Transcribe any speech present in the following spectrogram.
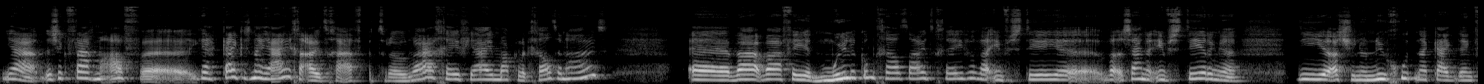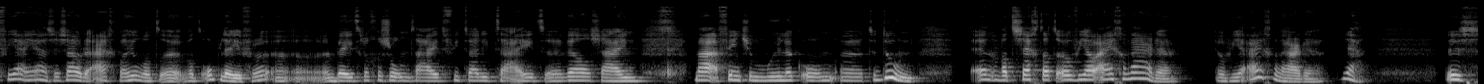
ja, dus ik vraag me af, uh, ja, kijk eens naar je eigen uitgavenpatroon. Waar geef jij makkelijk geld aan uit? Uh, waar, waar vind je het moeilijk om geld uit te geven? Waar investeer je? Waar, zijn er investeringen die, als je er nu goed naar kijkt, denkt van ja, ja ze zouden eigenlijk wel heel wat, wat opleveren. een betere gezondheid, vitaliteit, welzijn. Maar vind je moeilijk om te doen? En wat zegt dat over jouw eigen waarde? Over je eigen waarde, ja. Dus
